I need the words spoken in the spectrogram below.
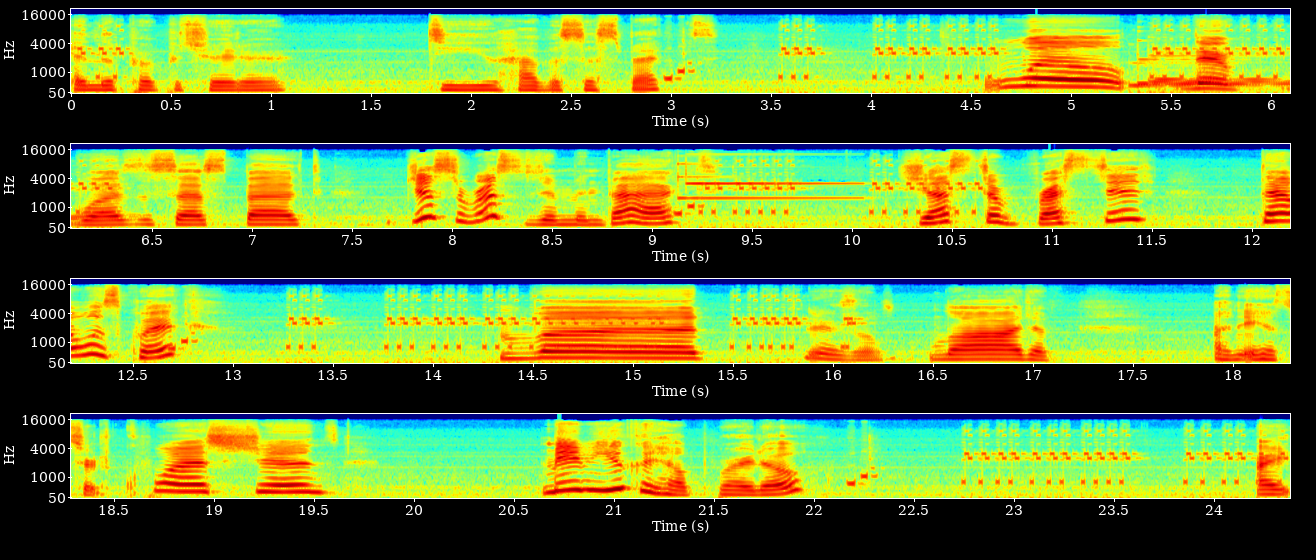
And the perpetrator do you have a suspect? Well, there was a suspect. Just arrested him, in fact. Just arrested? That was quick. But there's a lot of unanswered questions. Maybe you could help, Righto. I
